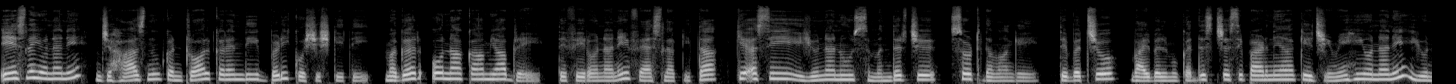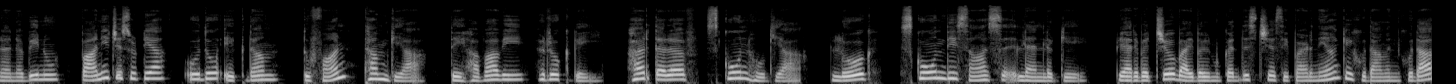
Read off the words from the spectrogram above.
ਇਸ ਲਈ ਉਹਨਾਂ ਨੇ ਜਹਾਜ਼ ਨੂੰ ਕੰਟਰੋਲ ਕਰਨ ਦੀ ਬੜੀ ਕੋਸ਼ਿਸ਼ ਕੀਤੀ, ਮਗਰ ਉਹ ناکਾਮਯਾਬ ਰਹੇ ਤੇ ਫਿਰ ਉਹਨਾਂ ਨੇ ਫੈਸਲਾ ਕੀਤਾ ਕਿ ਅਸੀਂ ਯੂਨਾ ਨੂੰ ਸਮੁੰਦਰ 'ਚ ਸੁੱਟ ਦਵਾਂਗੇ। ਤੇ ਬੱਚੋ, ਬਾਈਬਲ ਮੁਕੱਦਸ 'ਚ ਅਸੀਂ ਪੜ੍ਹਨੇ ਆ ਕਿ ਜਿਵੇਂ ਹੀ ਉਹਨਾਂ ਨੇ ਯੂਨਾ ਨਬੀ ਨੂੰ ਪਾਣੀ 'ਚ ਸੁੱਟਿਆ, ਉਦੋਂ ਇੱਕਦਮ ਤੂਫਾਨ ਥਮ ਗਿਆ ਤੇ ਹਵਾ ਵੀ ਰੁਕ ਗਈ। ਹਰ ਤਰਫ ਸਕੂਨ ਹੋ ਗਿਆ। ਲੋਕ ਸਕੂਨ ਦੀ ਸਾਹ ਲੈਣ ਲੱਗੇ। ਪਿਆਰੇ ਬੱਚਿਓ, ਬਾਈਬਲ ਮੁਕੱਦਸ 'ਚ ਅਸੀਂ ਪੜ੍ਹਨੇ ਆ ਕਿ ਖੁਦਾਵੰਦ ਖੁਦਾ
